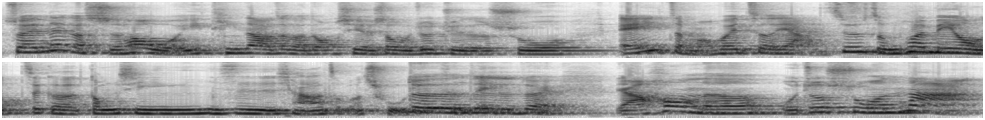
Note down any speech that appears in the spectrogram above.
所以那个时候，我一听到这个东西的时候，我就觉得说，哎，怎么会这样？就是怎么会没有这个东西？你是想要怎么处理？对对对对对。然后呢，我就说，那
